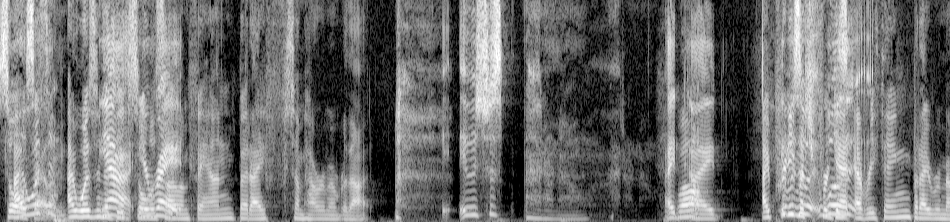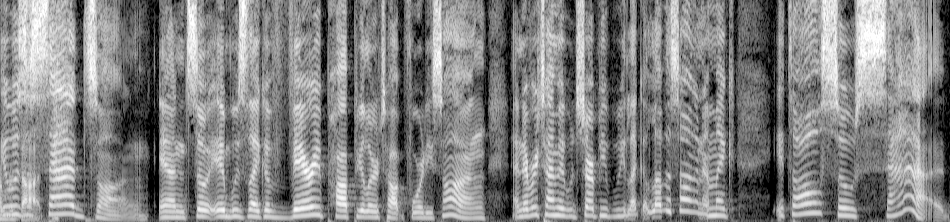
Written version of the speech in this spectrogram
Soul I Asylum. wasn't. I wasn't yeah, a big Soul you're right. Asylum fan, but I f- somehow remember that. It, was just. I don't know. I don't know. Well, I. I I pretty was a- much forget a- everything, but I remember it was that. a sad song and so it was like a very popular top 40 song and every time it would start people would be like i love the song and i'm like it's all so sad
